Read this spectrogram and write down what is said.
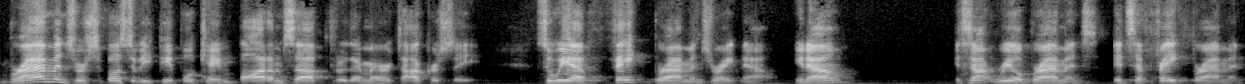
Brahmins were supposed to be people who came bottoms up through their meritocracy. So we have fake Brahmins right now, you know? It's not real Brahmins, it's a fake Brahmin.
